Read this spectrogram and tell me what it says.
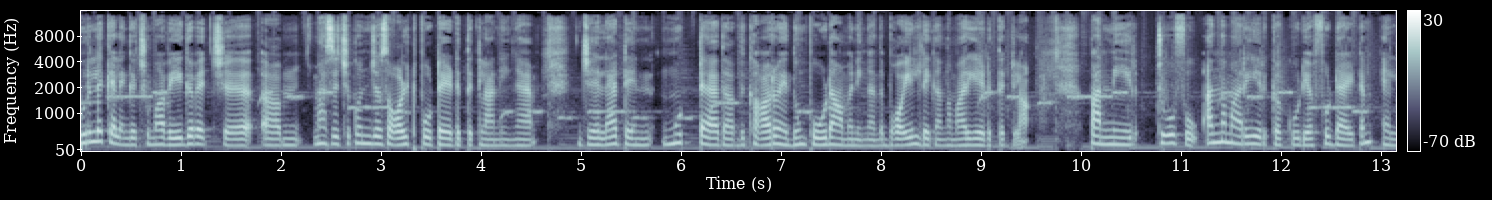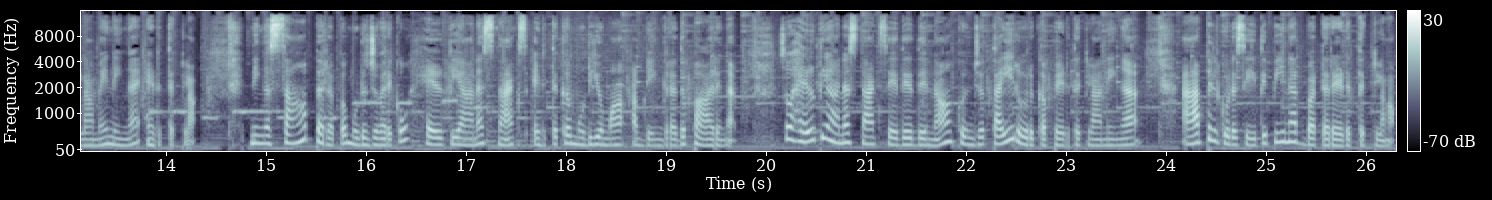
உருளைக்கிழங்கு சும்மா வேக வச்சு மசிச்சு கொஞ்சம் சால்ட் போட்டு எடுத்துக்கலாம் நீங்கள் ஜெலாட்டின் முட்டை அதாவது காரம் எதுவும் போடாமல் நீங்கள் அந்த பாயில் பாயில்ட் எக் அந்த மாதிரி எடுத்துக்கலாம். பன்னீர் டோஃபு அந்த மாதிரி இருக்கக்கூடிய ஃபுட் ஐட்டம் எல்லாமே நீங்கள் எடுத்துக்கலாம். நீங்கள் சாப்பிட்றப்ப முடிஞ்ச வரைக்கும் ஹெல்த்தியான ஸ்நாக்ஸ் எடுத்துக்க முடியுமா அப்படிங்கிறது பாருங்கள் ஸோ ஹெல்த்தியான ஸ்நாக்ஸ் எது எதுனா கொஞ்சம் தயிர் ஒரு கப் எடுத்துக்கலாம் நீங்கள் ஆப்பிள் கூட சேர்த்து பீனட் பட்டர் எடுத்துக்கலாம்.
